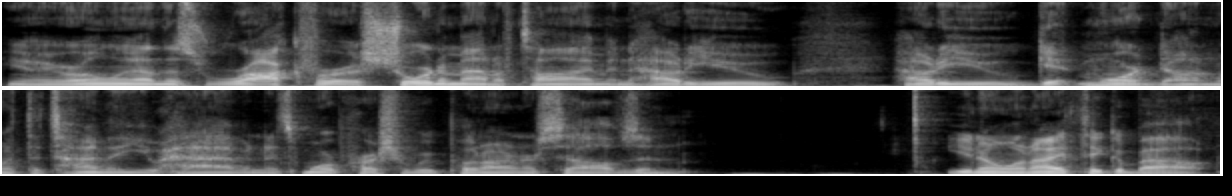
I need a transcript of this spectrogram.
you know you're only on this rock for a short amount of time and how do you how do you get more done with the time that you have and it's more pressure we put on ourselves. And you know when i think about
